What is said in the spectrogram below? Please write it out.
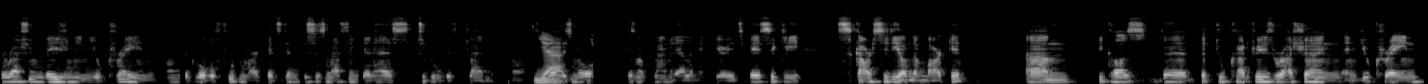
the Russian invasion in Ukraine on the global food markets, then this is nothing that has to do with climate. Yeah, there's no there's no climate element here. It's basically scarcity on the market, um, because the the two countries, Russia and, and Ukraine,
